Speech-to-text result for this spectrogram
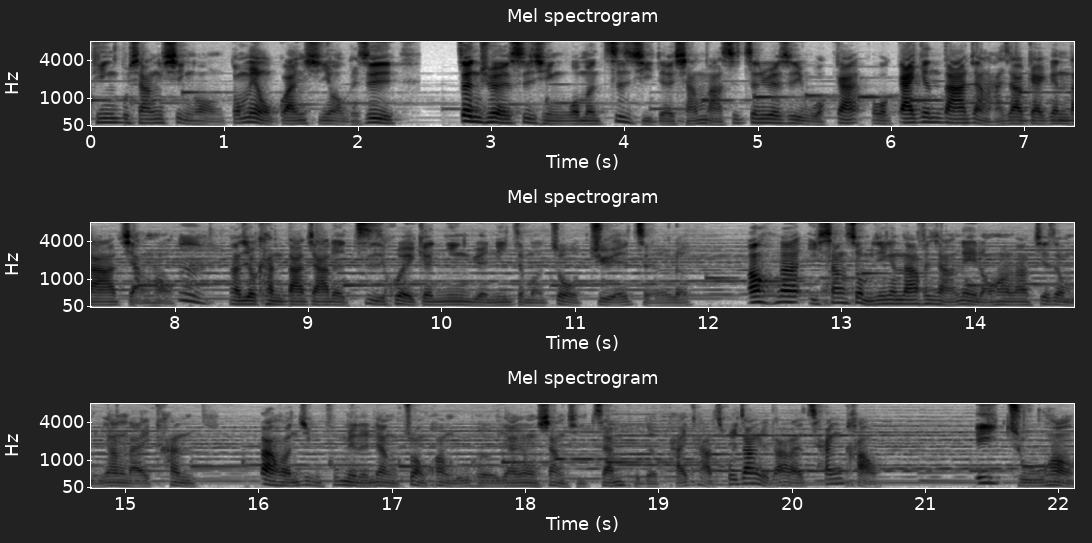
听、不相信哦，都没有关系哦。可是。正确的事情，我们自己的想法是正确的事情，我该我该跟大家讲，还是要该跟大家讲哦。嗯，那就看大家的智慧跟因缘，你怎么做抉择了。好，那以上是我们今天跟大家分享的内容哈。那接着我们一样来看大环境负面能量状况如何，要用象棋占卜的牌卡抽一张给大家来参考。A 族哈，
